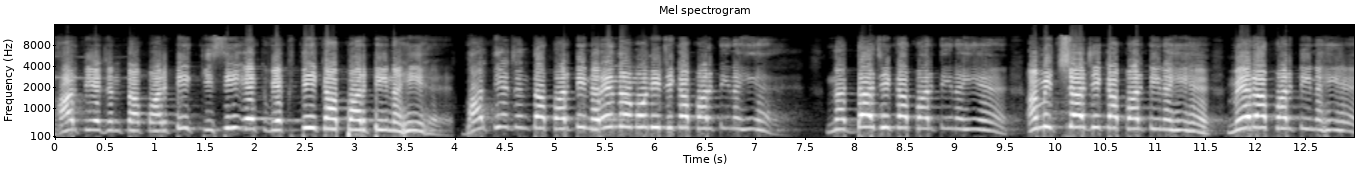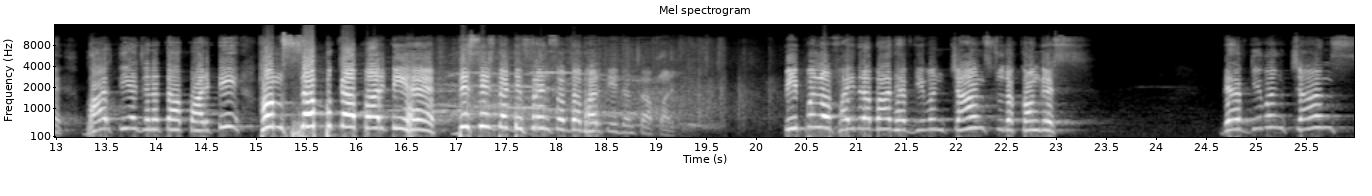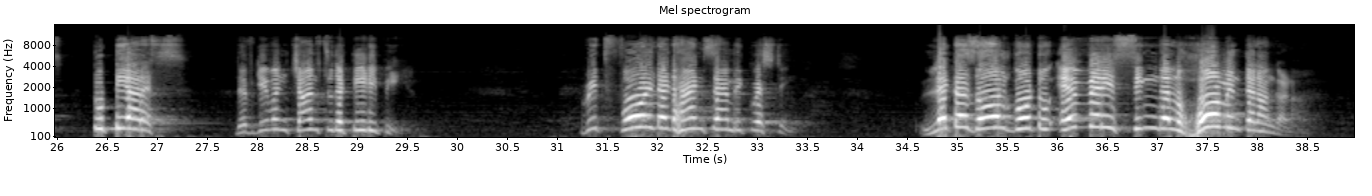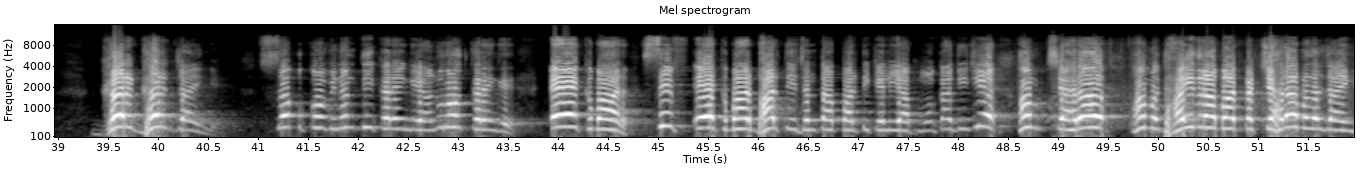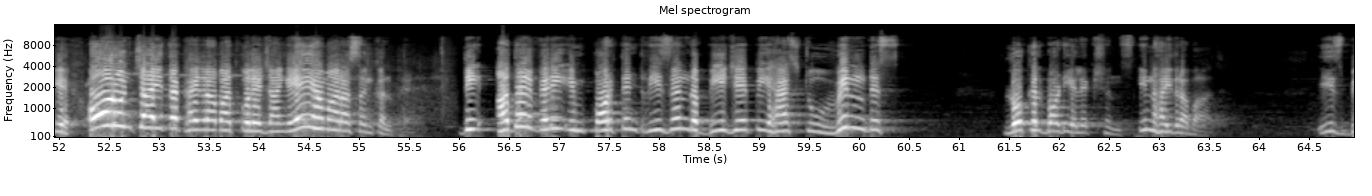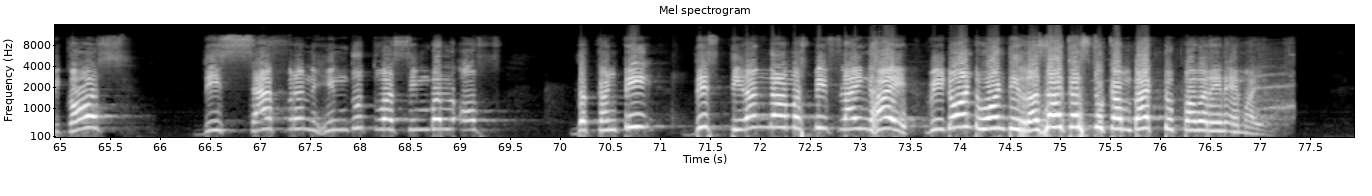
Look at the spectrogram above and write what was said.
भारतीय जनता पार्टी किसी एक व्यक्ति का पार्टी नहीं है। भारतीय जनता पार्टी नरेंद्र मोदी जी का पार्टी नहीं है। नड्डा जी का पार्टी नहीं है। अमित शाह जी का पार्टी नहीं है। मेरा पार्टी नहीं है। भारतीय जनता पार्टी हम सब का पार्टी है। This is the difference of the Bharatiya Janata party. People of hyderabad have given chance to the congress. They have given chance to trs they have given chance to the tdp with folded hands, i am requesting. Let us all go to every single home in telangana. घर घर जाएँगे सबको विनंती करेंगे अनुरोध करेंगे एक बार सिर्फ़ एक बार भारतीय जनता पार्टी के लिए आप मौका दीजिए हम चेहरा हम हैदराबाद का चेहरा बदल जाएँगे और ऊंचाई तक हैदराबाद को ले जाएँगे यही हमारा संकल्प है the other very important reason the BJP has to win this local body elections in Hyderabad is because the saffron Hindutva symbol of the country, this Tiranga must be flying high. We don't want the Razakars to come back to power in MIM.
